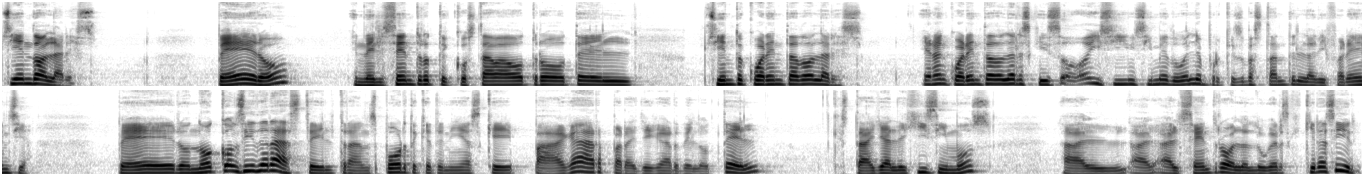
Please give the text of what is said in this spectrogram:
100 dólares, pero en el centro te costaba otro hotel 140 dólares. Eran 40 dólares que dices, ay, sí, sí me duele porque es bastante la diferencia. Pero no consideraste el transporte que tenías que pagar para llegar del hotel, que está allá lejísimos, al, al centro o a los lugares que quieras ir.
